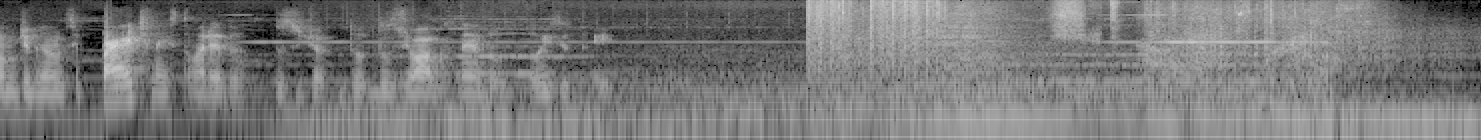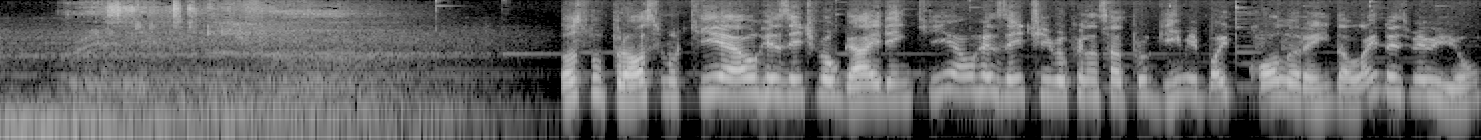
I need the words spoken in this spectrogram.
Como digamos parte na história do, dos, do, dos jogos, né? Do 2 e o 3. Vamos pro próximo, que é o Resident Evil Gaiden, que é um Resident Evil que foi lançado pro Game Boy Color ainda, lá em 2001.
